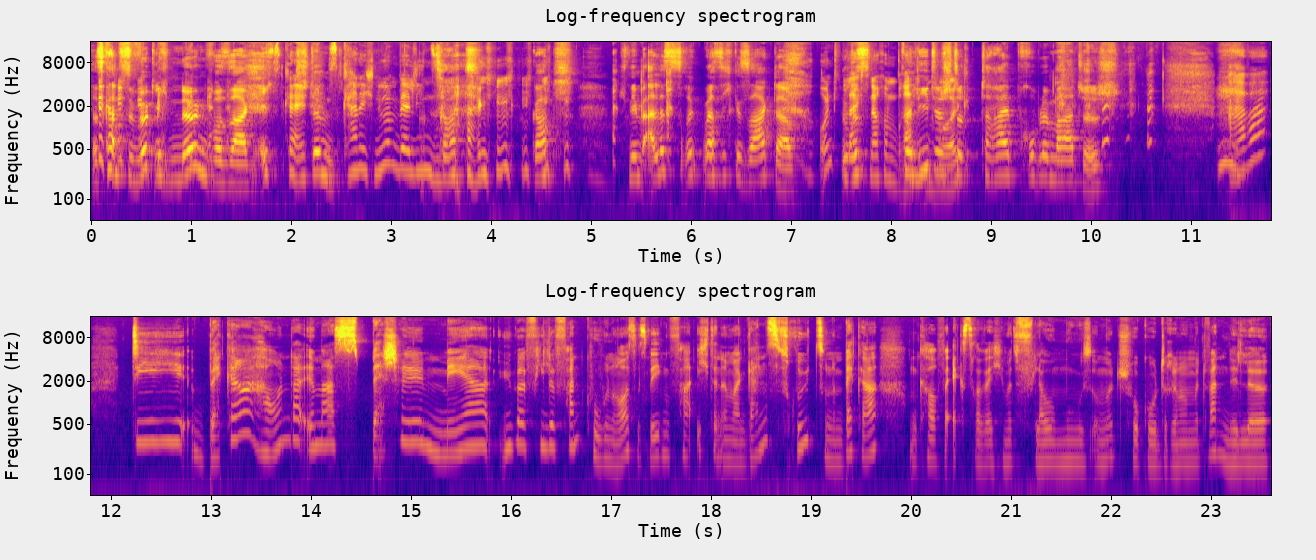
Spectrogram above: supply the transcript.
Das kannst du wirklich nirgendwo sagen. Ich, das kann ich, stimmt. Das kann ich nur in Berlin oh Gott, sagen. Gott. Ich nehme alles zurück, was ich gesagt habe. Und vielleicht noch im Brandenburg. Politisch total problematisch. aber die Bäcker hauen da immer special mehr über viele Pfannkuchen raus. Deswegen fahre ich dann immer ganz früh zu einem Bäcker und kaufe extra welche mit Pflaumenmus und mit Schoko drin und mit Vanille.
